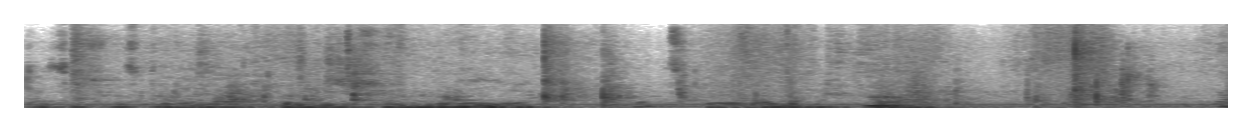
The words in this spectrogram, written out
36-го року що в є. Справа. А,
